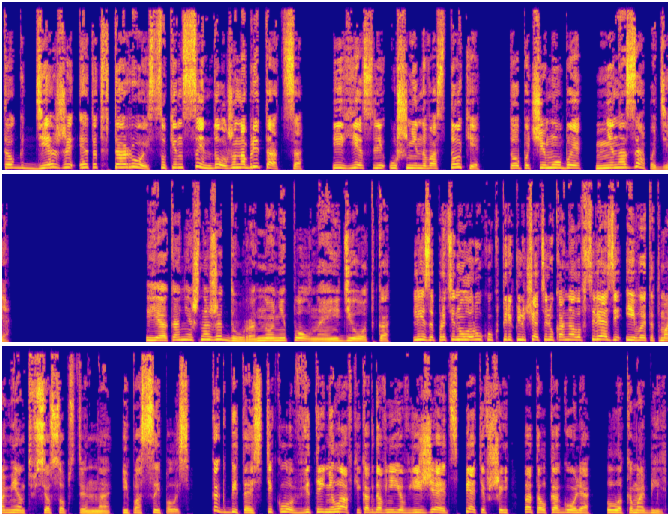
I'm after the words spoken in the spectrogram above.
то где же этот второй сукин сын должен обретаться? И если уж не на востоке, то почему бы не на Западе? Я, конечно же, дура, но не полная идиотка. Лиза протянула руку к переключателю каналов связи, и в этот момент все, собственно, и посыпалось, как битое стекло в витрине лавки, когда в нее въезжает спятивший от алкоголя локомобиль.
